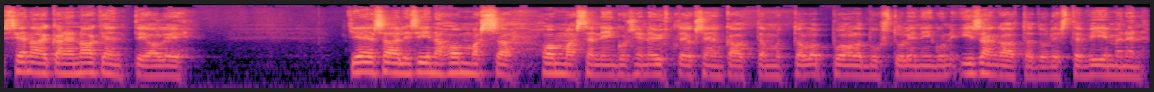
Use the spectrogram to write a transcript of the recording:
sen aikainen agentti oli, jeesaili siinä hommassa, hommassa niin kuin siinä yhteyksien kautta, mutta loppujen lopuksi tuli niin kuin isän kautta tuli sitten viimeinen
